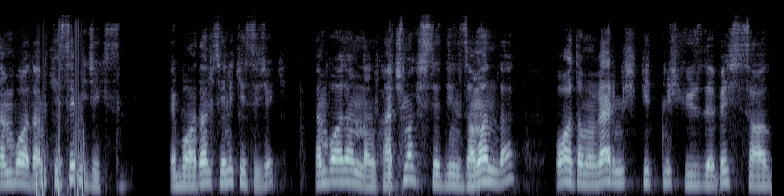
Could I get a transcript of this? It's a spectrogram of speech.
Sen bu adamı kesemeyeceksin. E bu adam seni kesecek. Sen bu adamdan kaçmak istediğin zaman da bu adama vermiş gitmiş %5 sağ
